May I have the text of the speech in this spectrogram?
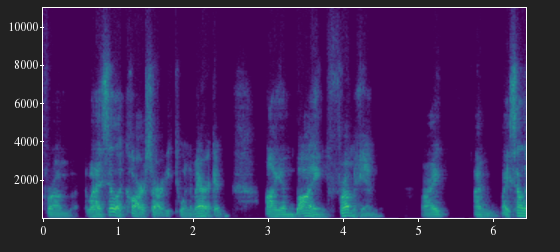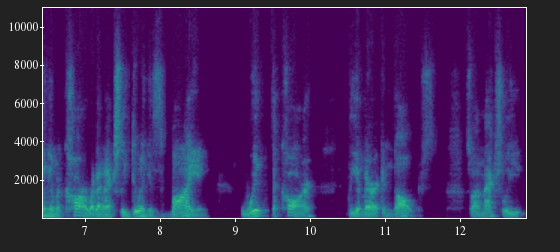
from, when I sell a car, sorry, to an American, I am buying from him, right? I'm by selling him a car, what I'm actually doing is buying with the car the American dollars. So I'm actually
